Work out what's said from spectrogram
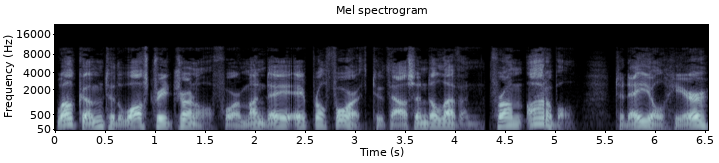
Welcome to the Wall Street Journal for Monday, April 4th, 2011. From Audible. Today you'll hear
